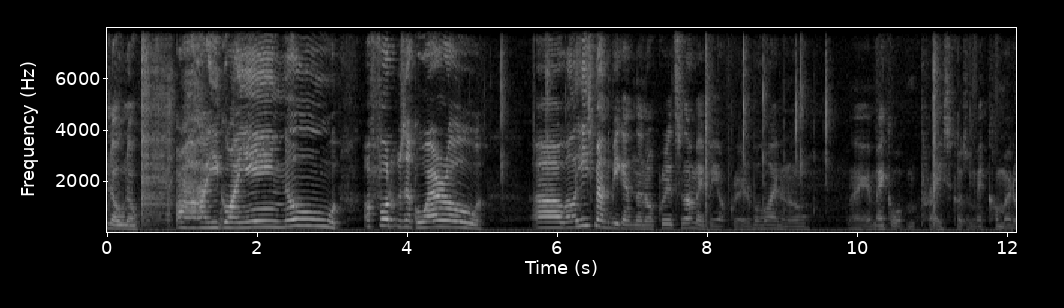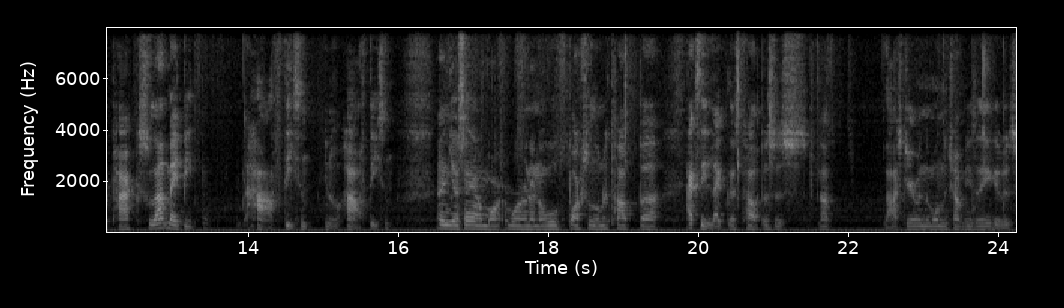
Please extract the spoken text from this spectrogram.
No, no. Ah, oh, Higuain, no! I thought it was Aguero. Uh, well, he's meant to be getting an upgrade, so that might be upgradable. I don't know. Like, it might go up in price because it might come out of packs, so that might be half decent. You know, half decent. And yes, I am wearing an old Barcelona top. Uh, actually, like this top. This is not last year when they won the Champions League. It was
